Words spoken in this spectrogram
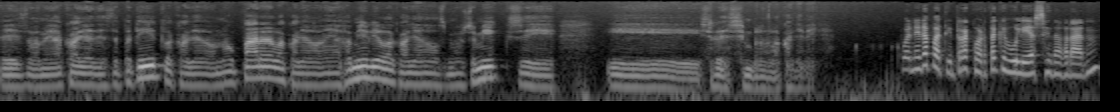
és la meva colla des de petit, la colla del meu pare, la colla de la meva família, la colla dels meus amics i, i seré sempre de la colla vella. Quan era petit, recorda que volia ser de gran?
